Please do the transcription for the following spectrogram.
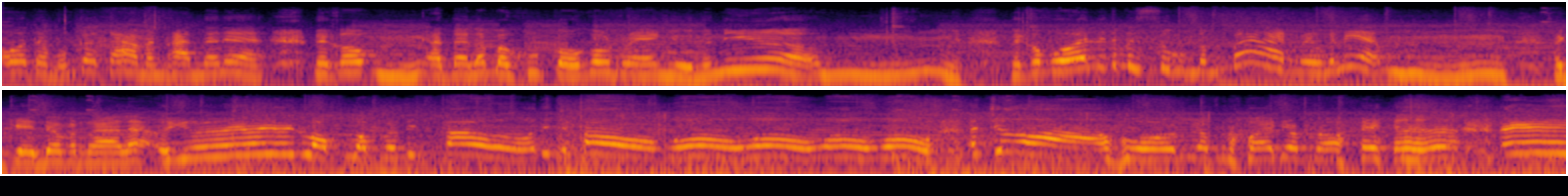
โหแต่ผมก็กล้ามันทันนะเนี่ยแล้วก็อื้อหืออัตลักษณ์บาคุโกก็แรงอยู่นะเนี่ยอื้อหือแล้วก็โอ้ยนี่จะเป็นสุ่มตำบ้าเลยวะเนี่ยอื้อหือโอเคเดินมาแล้วเอ้ยเอ้ยเอ้ยหลบหลบแบบดิจิตอลดิจิตอลโว้วโว้วโว้วโว้วอะจ้าโอ้โหเรียบร้อยเรียบร้อยเอ้ย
